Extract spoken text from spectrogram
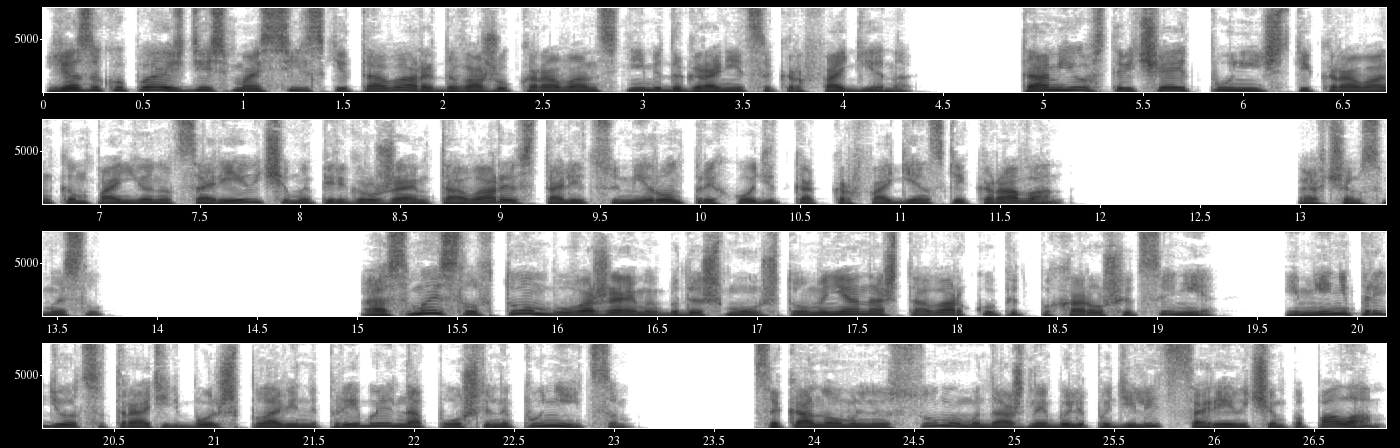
«Я закупаю здесь массильские товары, довожу караван с ними до границы Карфагена. Там его встречает пунический караван компаньона царевича, мы перегружаем товары, и в столицу мира он приходит как карфагенский караван». «А в чем смысл?» «А смысл в том, уважаемый Бадышмун, что у меня наш товар купят по хорошей цене, и мне не придется тратить больше половины прибыли на пошлины пунийцам. Сэкономленную сумму мы должны были поделить с царевичем пополам.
